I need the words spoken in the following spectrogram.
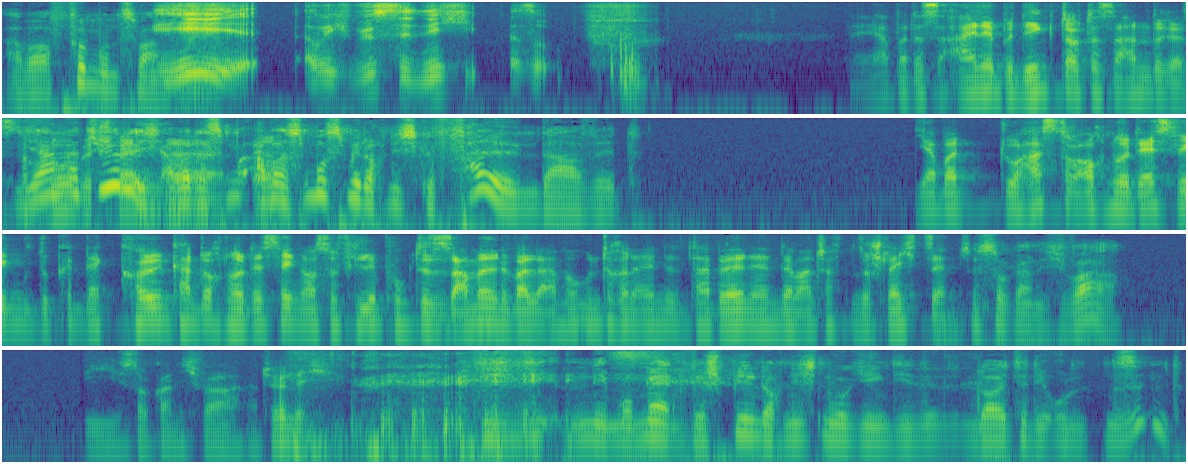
aber 25. nee, aber ich wüsste nicht, also, Naja, aber das eine bedingt doch das andere. Ist doch Ja, logisch, natürlich, wenn, aber, äh, das, aber es muss mir doch nicht gefallen, David. Ja, aber du hast doch auch nur deswegen, du, der Köln kann doch nur deswegen auch so viele Punkte sammeln, weil am unteren Ende, Tabellenende der Mannschaften so schlecht sind. Das ist doch gar nicht wahr. Die ist doch gar nicht wahr, natürlich. Wie, wie, nee, Moment, wir spielen doch nicht nur gegen die Leute, die unten sind.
